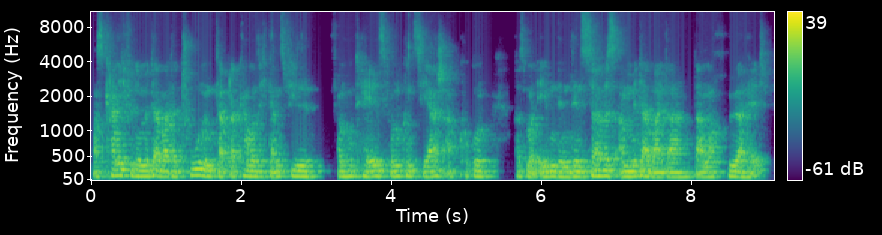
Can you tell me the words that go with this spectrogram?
was kann ich für den Mitarbeiter tun? Und ich glaube, da kann man sich ganz viel von Hotels, von Concierge abgucken, dass man eben den, den Service am Mitarbeiter da noch höher hält.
